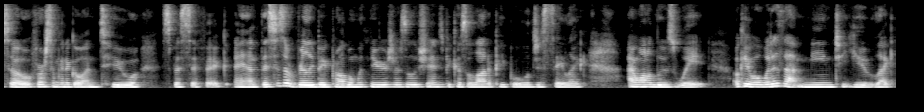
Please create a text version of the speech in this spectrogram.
So, first, I'm going to go into specific. And this is a really big problem with New Year's resolutions because a lot of people will just say, like, I want to lose weight. Okay, well, what does that mean to you? Like,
